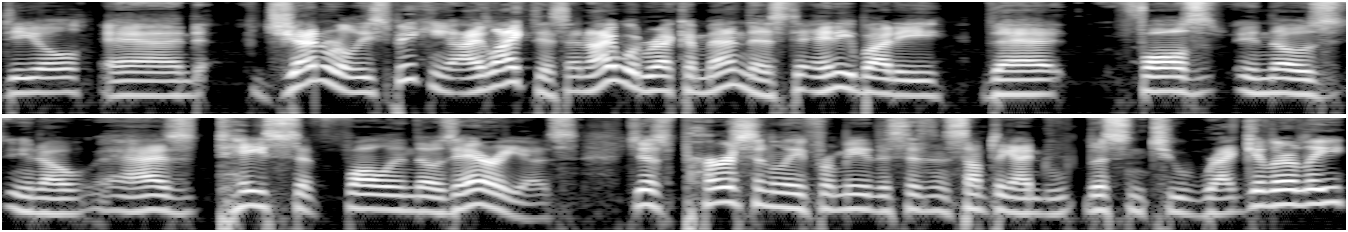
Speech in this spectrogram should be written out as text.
deal. And generally speaking, I like this, and I would recommend this to anybody that falls in those, you know, has tastes that fall in those areas. Just personally, for me, this isn't something I'd listen to regularly.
